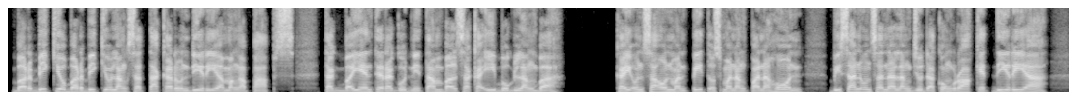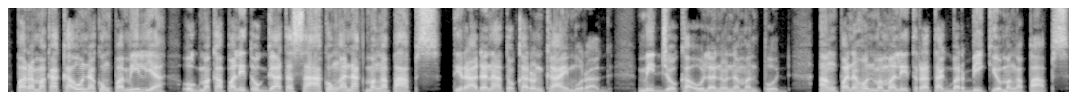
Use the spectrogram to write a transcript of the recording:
Barbecue barbecue lang sa takaron diri ah, mga paps. Tagbayente ragud ni tambal sa kaibog lang ba? Kay unsaon man pitos man ang panahon, bisan unsa na lang jud akong rocket diri ah, para makakaon akong pamilya ug makapalit og gatas sa akong anak mga paps. Tirada nato karon kay murag, medyo kaulano naman pud. Ang panahon mamalit ratag barbecue mga paps.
